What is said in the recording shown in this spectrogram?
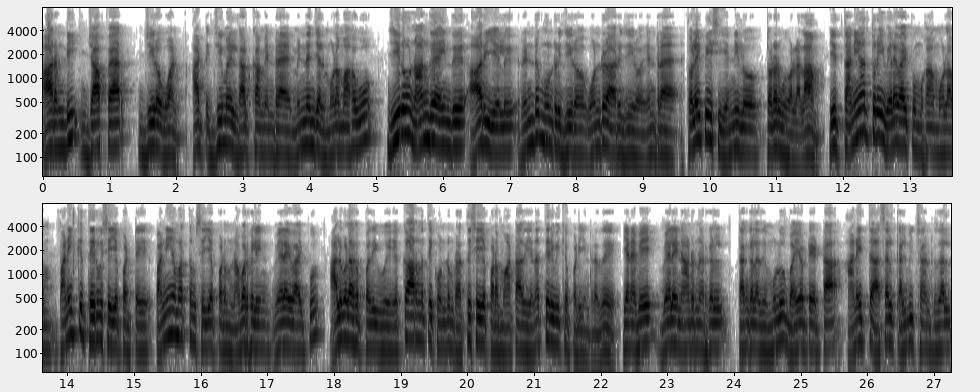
RMD job fair zero one at Gmail dot com என்ற மின்னஞ்சல் மூலமாகவோ ஜீரோ நான்கு ஐந்து ஆறு ஏழு ரெண்டு மூன்று ஜீரோ ஒன்று ஆறு ஜீரோ என்ற தொலைபேசி எண்ணிலோ தொடர்பு கொள்ளலாம். இத்தனியார் துறை வேலைவாய்ப்பு முகாம் மூலம் பணிக்கு தேர்வு செய்யப்பட்டு பணியமர்த்தம் செய்யப்படும் நபர்களின் வேலைவாய்ப்பு அலுவலக பதிவு எக்காரணத்தை கொண்டும் ரத்து செய்யப்பட மாட்டாது என தெரிவிக்கப்படுகின்றது. எனவே வேலை நாடுனர்கள் தங்களது முழு பயோடேட்டா அனைத்து அசல் கல்விச் சான்றிதழ்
